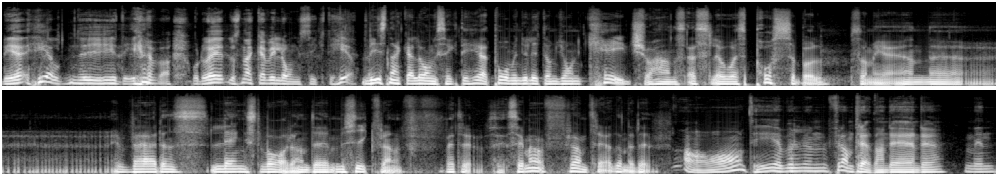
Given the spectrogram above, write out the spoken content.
det är en helt ny idé. Va? Och då, är, då snackar vi långsiktighet. Vi snackar långsiktighet. Påminner lite om John Cage och hans As Slow As Possible som är en uh, världens längst varande musikfram... Vet du, säger man framträdande? Eller? Ja, det är väl en framträdande en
